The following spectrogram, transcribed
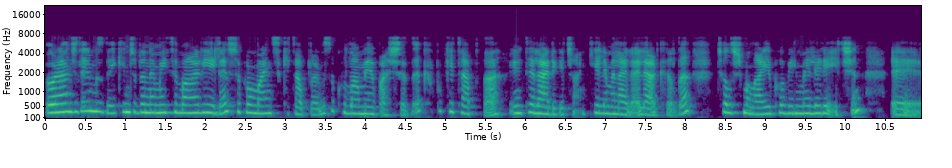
öğrencilerimiz de ikinci dönem itibariyle Superminds kitaplarımızı kullanmaya başladık. Bu kitapta ünitelerde geçen kelimelerle alakalı çalışmalar yapabilmeleri için e,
